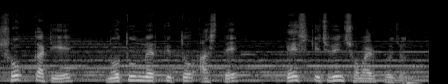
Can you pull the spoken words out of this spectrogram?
শোক কাটিয়ে নতুন নেতৃত্ব আসতে বেশ কিছুদিন সময়ের প্রয়োজন।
